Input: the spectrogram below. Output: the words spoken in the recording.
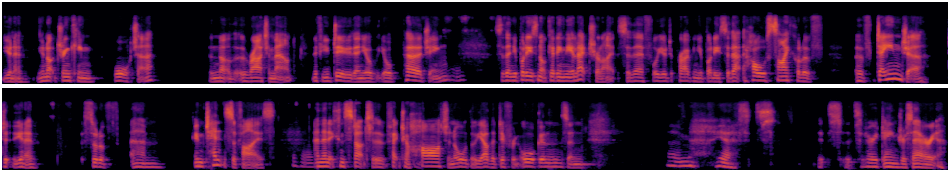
you know you're not drinking water, the not the right amount, and if you do, then you're you're purging. mhm. So then your body's not getting the electrolytes. So therefore, you're depriving your body. So that whole cycle of of danger, you know, sort of um, intensifies Mhm. and then it can start to affect your heart and all the other different organs and um yes it's it's it's a very dangerous area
